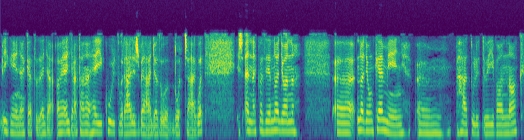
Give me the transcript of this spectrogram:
igényeket, az egyáltalán a helyi kulturális beágyazódottságot. És ennek azért nagyon nagyon kemény hátulütői vannak,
